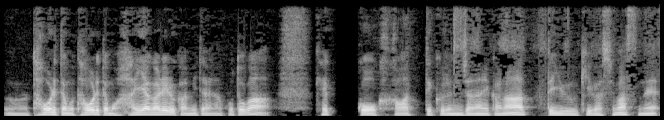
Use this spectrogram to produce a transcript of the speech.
うん、倒れても倒れても這い上がれるかみたいなことが結構関わってくるんじゃないかなっていう気がしますね。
